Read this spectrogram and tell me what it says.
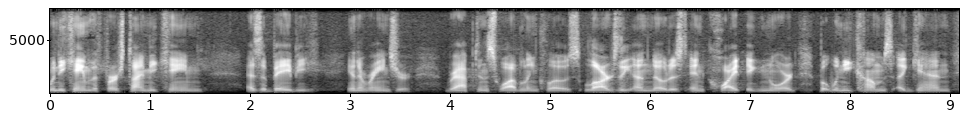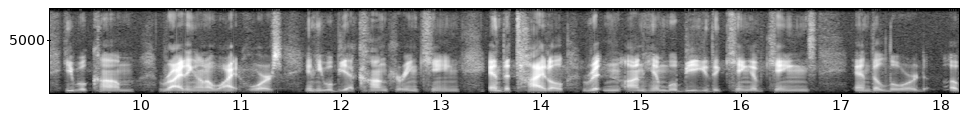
When he came the first time, he came as a baby in a manger wrapped in swaddling clothes, largely unnoticed and quite ignored. But when he comes again, he will come riding on a white horse, and he will be a conquering king. And the title written on him will be the King of Kings and the Lord of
